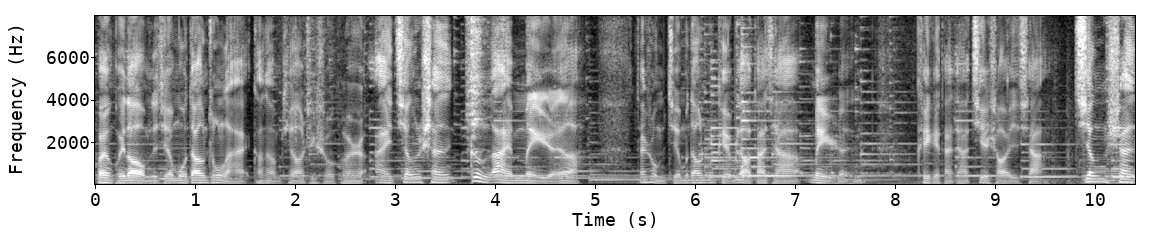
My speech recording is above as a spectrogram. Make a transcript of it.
欢迎回到我们的节目当中来。刚才我们听到这首歌是《爱江山更爱美人》啊，但是我们节目当中给不了大家美人，可以给大家介绍一下江山。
